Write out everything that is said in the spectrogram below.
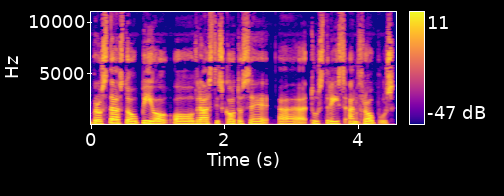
μπροστά στο οποίο ο δράστης σκότωσε α, τους τρεις ανθρώπους.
